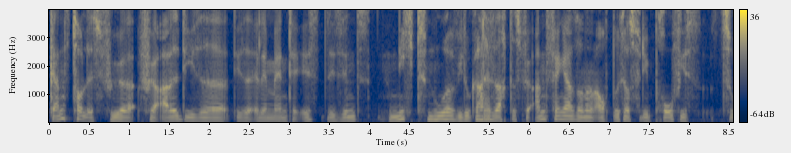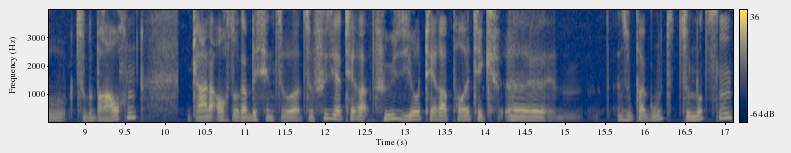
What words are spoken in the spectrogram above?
ganz toll ist für, für all diese, diese Elemente ist, sie sind nicht nur, wie du gerade sagtest, für Anfänger, sondern auch durchaus für die Profis zu, zu gebrauchen. Gerade auch sogar ein bisschen zur, zur Physiothera Physiotherapeutik äh, super gut zu nutzen.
